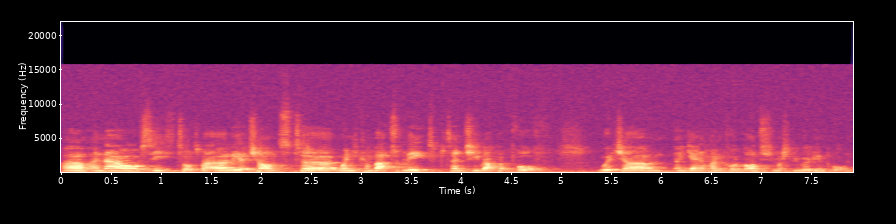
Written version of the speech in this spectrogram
Um, and now, obviously, you talked about earlier, a chance to, when you come back to the league, to potentially wrap up fourth, which, um, and getting home court advantage must be really important.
